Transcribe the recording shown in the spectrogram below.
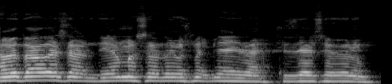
Evet arkadaşlar diğer maçlarda görüşmek dileğiyle. Sizleri seviyorum.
